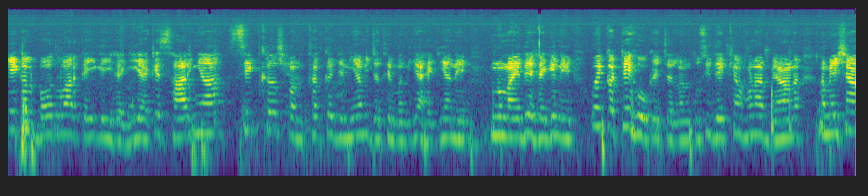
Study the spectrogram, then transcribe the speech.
ਇਹ ਗੱਲ ਬਹੁਤ ਵਾਰ ਕਹੀ ਗਈ ਹੈਗੀ ਹੈ ਕਿ ਸਾਰੀਆਂ ਸਿੱਖ ਪੰਥਕ ਜਿੰਨੀਆਂ ਵੀ ਜਥੇਬੰਦੀਆਂ ਹੈਗੀਆਂ ਨੇ ਨੁਮਾਇੰਦੇ ਹੈਗੇ ਨੇ ਉਹ ਇਕੱਠੇ ਹੋ ਕੇ ਚੱਲਣ ਤੁਸੀਂ ਦੇਖਿਆ ਹੋਣਾ ਬਿਆਨ ਹਮੇਸ਼ਾ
